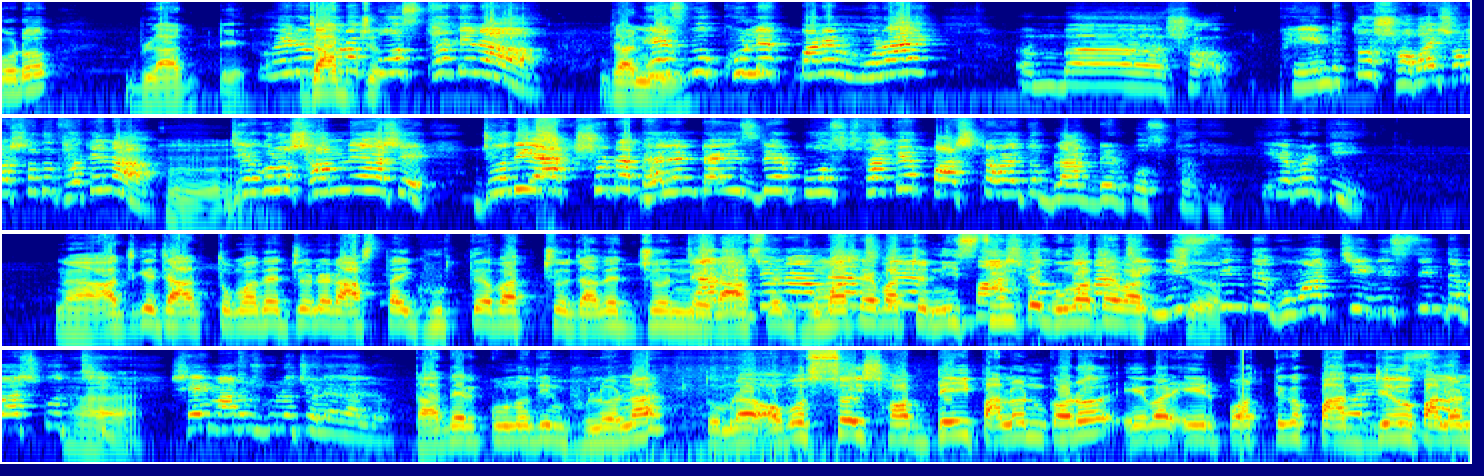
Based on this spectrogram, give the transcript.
করো ব্ল্যাক ডে যার পোস্ট থাকে না। জানি। ফেসবুক খুলে মানে হয় ফ্রেন্ড তো সবাই সবার সাথে থাকে না। যেগুলো সামনে আসে যদি একশোটা ভ্যালেন্টাইন্স ডে পোস্ট থাকে পাঁচটা হয়তো ব্ল্যাক ডে পোস্ট থাকে। এ আবার কি? না আজকে যা তোমাদের জন্য রাস্তায় ঘুরতে পারছ যাদের জন্য রাস্তায় ঘুমাতে পারছ নিশ্চিন্তে ঘুমাতে পারছি, নিশ্চিন্তে ঘুমাচ্ছি নিশ্চিন্তে বাস করছি হ্যাঁ। সেই মানুষগুলো চলে গেল। তাদের কোনোদিন ভুলো না তোমরা অবশ্যই সব ডেই পালন করো এবার এরপর থেকে পাঁচ ডেও পালন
